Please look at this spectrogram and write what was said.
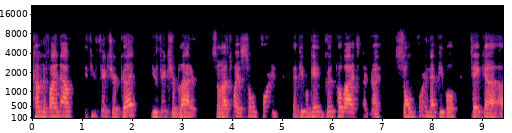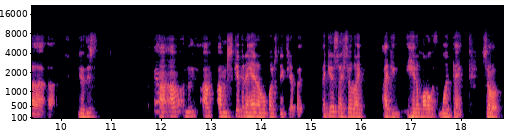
come to find out, if you fix your gut, you fix your bladder. So that's why it's so important that people get good probiotics in their gut. So important that people take, uh, uh, uh you know, this. I, I'm, I'm I'm skipping ahead on a whole bunch of things here, but I guess I feel like I can hit them all with one thing. So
